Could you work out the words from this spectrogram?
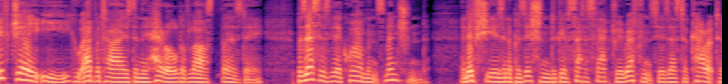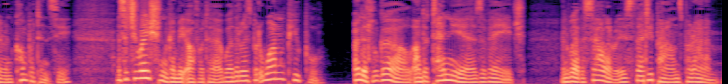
If J.E., who advertised in the Herald of last Thursday, possesses the acquirements mentioned, and if she is in a position to give satisfactory references as to character and competency, a situation can be offered her where there is but one pupil, a little girl under ten years of age, and where the salary is thirty pounds per annum.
